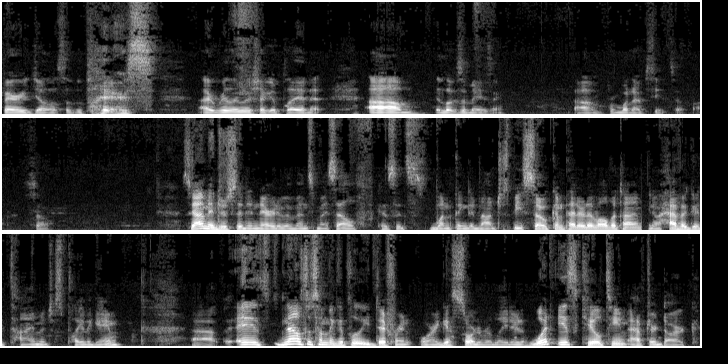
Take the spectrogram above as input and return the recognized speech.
very jealous of the players. I really wish I could play in it. Um, it looks amazing um, from what I've seen so far. So, So I'm interested in narrative events myself because it's one thing to not just be so competitive all the time. You know, have a good time and just play the game. Uh, and it's now to something completely different, or I guess sort of related. What is Kill Team After Dark?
